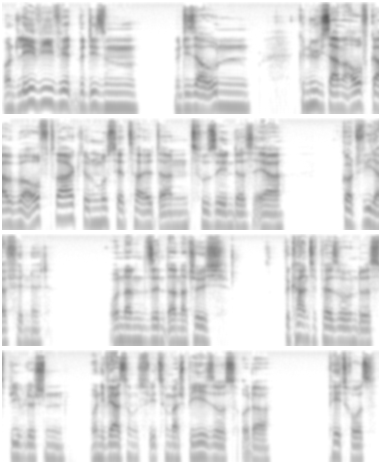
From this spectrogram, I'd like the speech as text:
Und Levi wird mit diesem, mit dieser ungenügsamen Aufgabe beauftragt und muss jetzt halt dann zusehen, dass er Gott wiederfindet. Und dann sind dann natürlich bekannte Personen des biblischen Universums, wie zum Beispiel Jesus oder Petrus,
